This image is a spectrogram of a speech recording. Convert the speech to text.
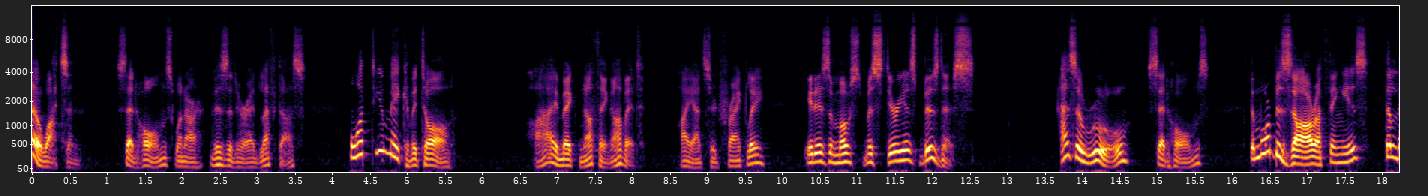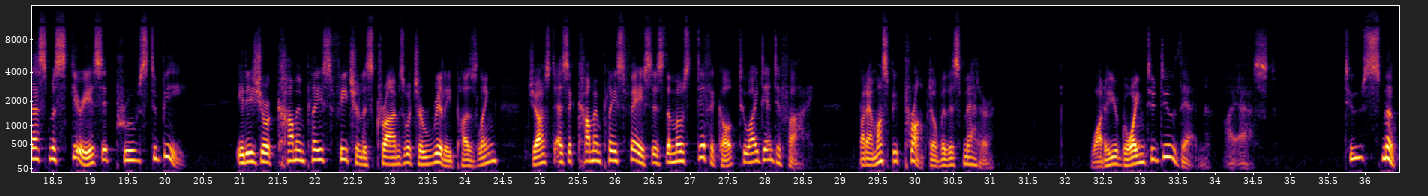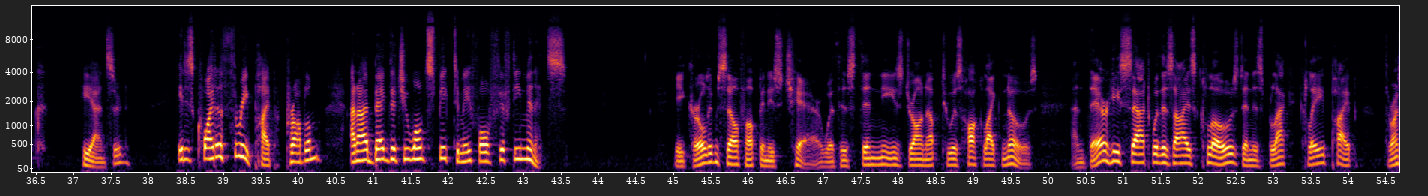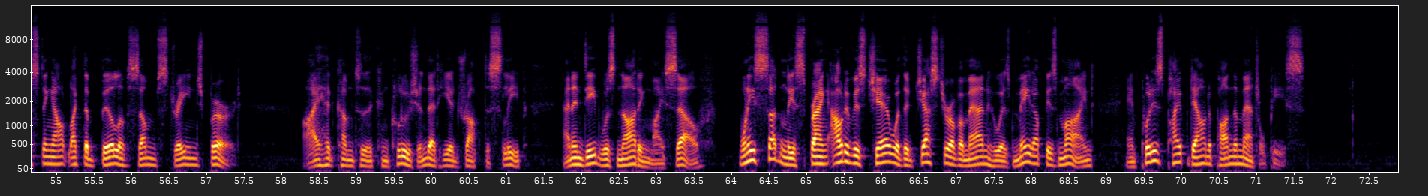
"Well, Watson," said Holmes, when our visitor had left us, "what do you make of it all?" "I make nothing of it," I answered frankly. "It is a most mysterious business." "As a rule," said Holmes, "the more bizarre a thing is, the less mysterious it proves to be. It is your commonplace featureless crimes which are really puzzling, just as a commonplace face is the most difficult to identify. But I must be prompt over this matter." "What are you going to do, then?" I asked. "To smoke," he answered. "It is quite a three pipe problem, and I beg that you won't speak to me for fifty minutes." He curled himself up in his chair, with his thin knees drawn up to his hawk like nose, and there he sat with his eyes closed and his black clay pipe thrusting out like the bill of some strange bird. I had come to the conclusion that he had dropped asleep, and indeed was nodding myself, when he suddenly sprang out of his chair with the gesture of a man who has made up his mind, and put his pipe down upon the mantelpiece.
